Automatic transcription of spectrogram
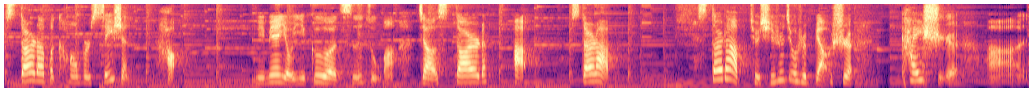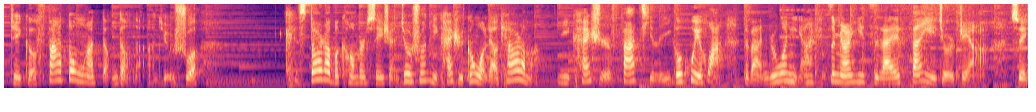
start up a conversation。好，里面有一个词组啊，叫 start up。start up，start up 就其实就是表示开始啊，这个发动啊等等的，就是说 start up a conversation，就是说你开始跟我聊天了嘛，你开始发起了一个会话，对吧？如果你啊字面意思来翻译就是这样啊，所以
